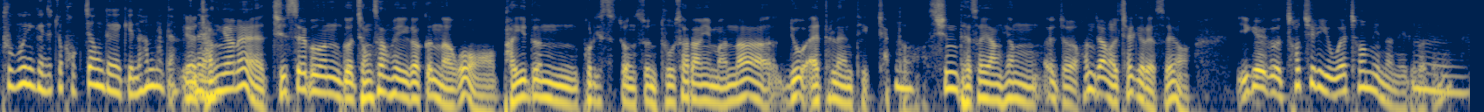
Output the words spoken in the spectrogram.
부분이 굉장히 좀 걱정되기는 합니다. 예, 네. 작년에 G7 그 정상회의가 끝나고 바이든 보리스 존슨 두 사람이 만나 New Atlantic Charter 음. 신대서양 형 저 헌장을 체결했어요. 이게 그 처칠 이후에 처음 있는 일이거든요. 음.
